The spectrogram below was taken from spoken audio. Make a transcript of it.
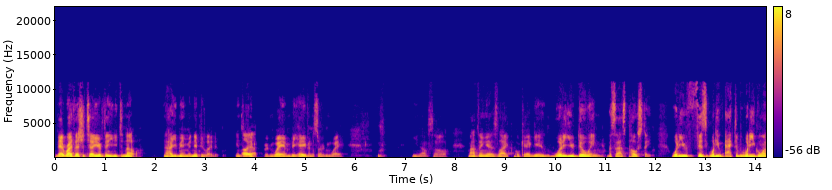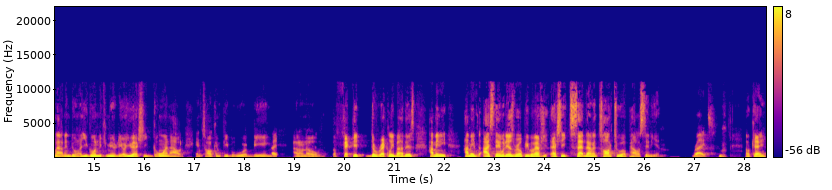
that right there should tell you everything you need to know how you're being manipulated into oh, yeah. a certain way and behaving a certain way. you know, so my thing is like, okay, again, what are you doing besides posting? What are you phys- What are you actively? What are you going out and doing? Are you going to the community? Are you actually going out and talking to people who are being, right. I don't know, affected directly by this? How many? How many? I stand with Israel. People have actually, actually sat down and talked to a Palestinian. Right. okay.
